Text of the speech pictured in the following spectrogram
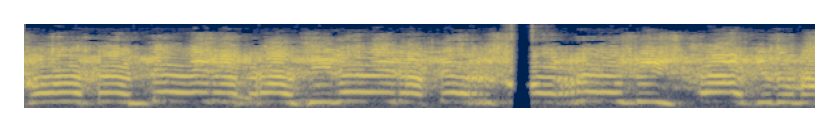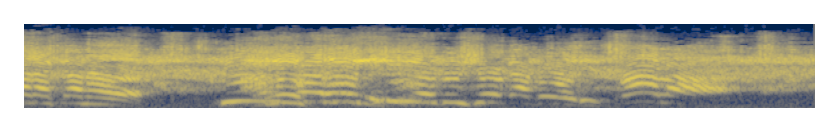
com a bandeira brasileira percorrendo o estádio do Maracanã. Que alegria dos jogadores! Fala!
